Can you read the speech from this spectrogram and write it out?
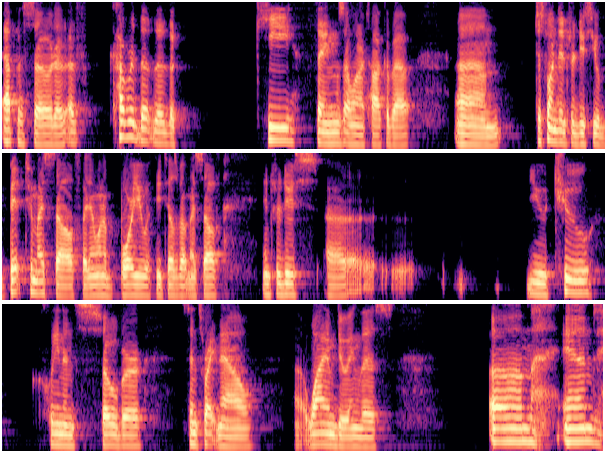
episode, I've covered the, the, the key things I want to talk about. Um, just wanted to introduce you a bit to myself. I didn't want to bore you with details about myself. Introduce uh, you to clean and sober since right now, uh, why I'm doing this, um, and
